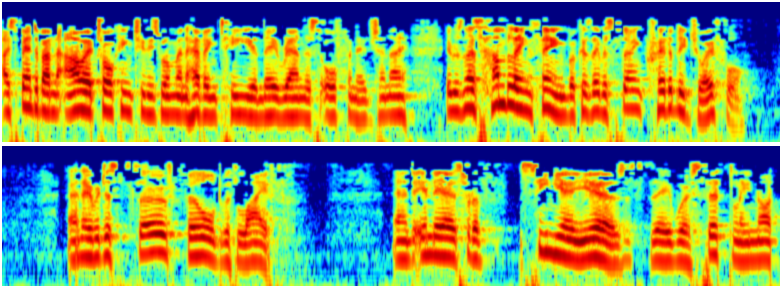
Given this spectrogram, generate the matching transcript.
I spent about an hour talking to these women, having tea, and they ran this orphanage. And I, it was the most humbling thing because they were so incredibly joyful. And they were just so filled with life. And in their sort of senior years, they were certainly not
